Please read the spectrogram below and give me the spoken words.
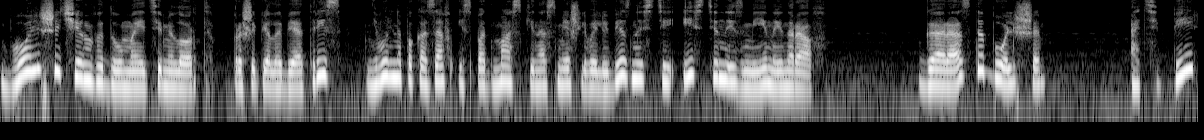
Больше, чем вы думаете, милорд, прошипела Беатрис, невольно показав из-под маски насмешливой любезности истинный змеиный нрав. Гораздо больше. А теперь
